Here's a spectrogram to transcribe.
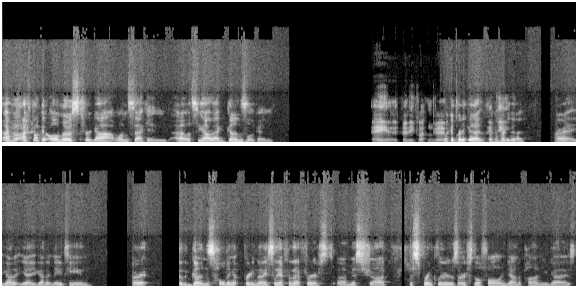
I, I fucking almost forgot. One second. Uh, let's see how that gun's looking. Hey, it's pretty fucking good. Looking pretty good. Looking pretty good. All right, you got it. Yeah, you got an 18. All right. So the gun's holding up pretty nicely after that first uh, missed shot. The sprinklers are still falling down upon you guys,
